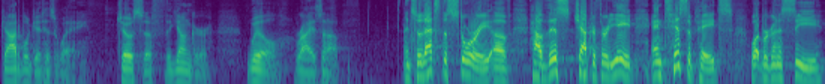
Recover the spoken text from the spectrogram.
God will get his way. Joseph, the younger, will rise up. And so that's the story of how this chapter 38 anticipates what we're going to see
